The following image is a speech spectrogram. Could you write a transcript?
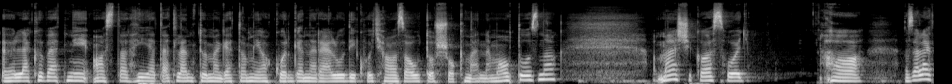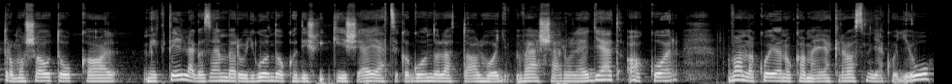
lekövetni azt a hihetetlen tömeget, ami akkor generálódik, hogyha az autósok már nem autóznak. A másik az, hogy ha az elektromos autókkal még tényleg az ember úgy gondolkodik és eljátszik a gondolattal, hogy vásárol egyet, akkor vannak olyanok, amelyekre azt mondják, hogy jó,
